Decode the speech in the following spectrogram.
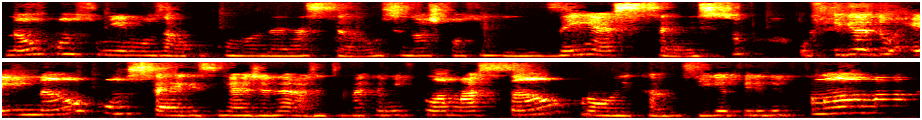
não consumimos álcool com moderação, se nós consumimos em excesso, o fígado ele não consegue se regenerar. A gente vai ter uma inflamação crônica no fígado, o fígado inflama,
